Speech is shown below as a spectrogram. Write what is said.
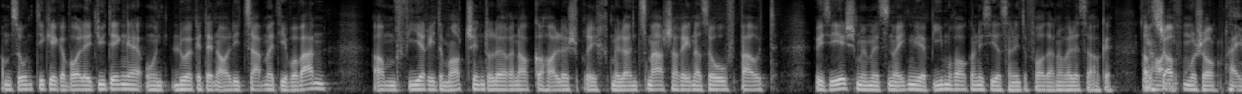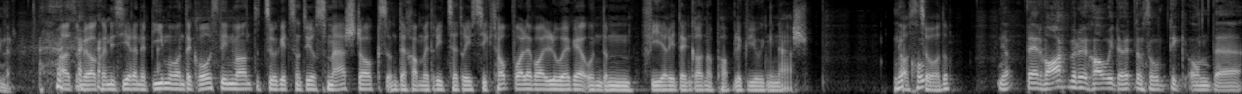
am Sonntag gegen Wolle Düdingen und schauen dann alle zusammen, die, die wollen am 4 in der Match in der Lörenacker sprich, wir lassen die Smash Arena so aufgebaut, wie sie ist. Wir müssen noch irgendwie einen Beamer organisieren, das wollte ich davor auch noch sagen. Aber das schaffen wir schon. Heimer. also wir organisieren einen Beamer und eine Grossleinwand, dazu gibt es natürlich Smash Dogs und dann kann man 13.30 Top-Volleyball schauen und am 4 dann gerade noch Public Viewing in Asch. Passt cool. so, oder? Ja, da erwarten wir euch alle dort am Sonntag und äh,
